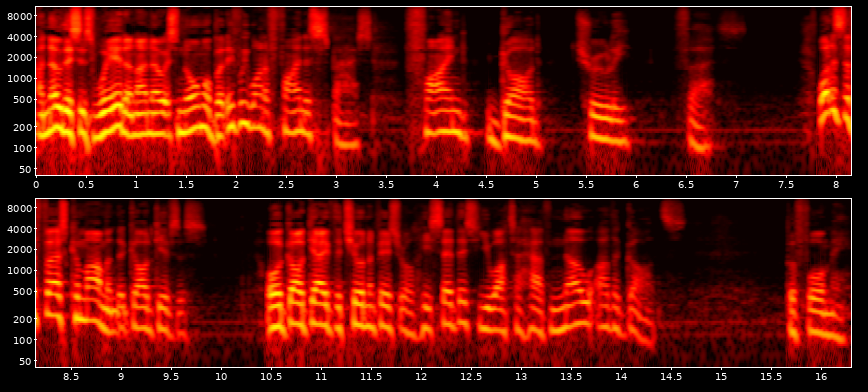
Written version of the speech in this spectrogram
I know this is weird and I know it's normal, but if we want to find a spouse, find God truly first. What is the first commandment that God gives us? Or God gave the children of Israel? He said this You are to have no other gods before me.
